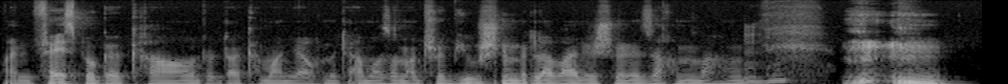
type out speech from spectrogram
meinen Facebook-Account und da kann man ja auch mit Amazon Attribution mittlerweile schöne Sachen machen. Mhm.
